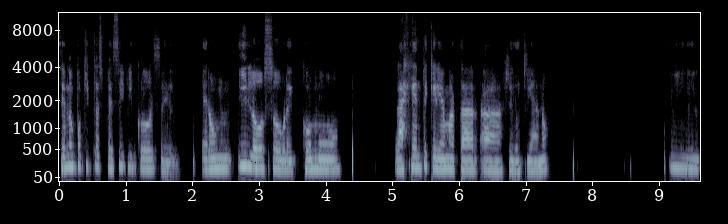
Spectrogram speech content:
siendo un poquito específicos eh, era un hilo sobre cómo la gente quería matar a Hideki Anno. Y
